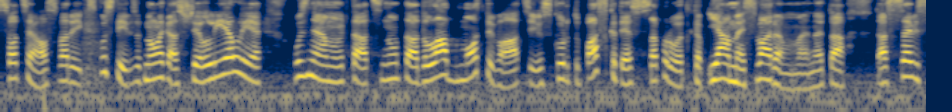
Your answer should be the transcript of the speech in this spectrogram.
sociāli svarīgas kustības. Bet man liekas, šie lielie uzņēmumi ir tāds, nu, tāda laba motivācija, uz kuru tu paskaties un saproti, ka jā, mēs varam, vai ne? Tā, tā sevis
